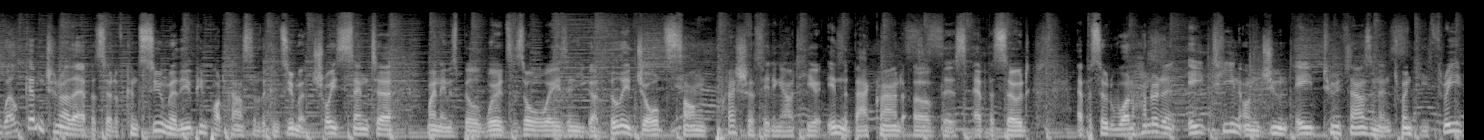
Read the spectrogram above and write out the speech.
And welcome to another episode of ConsEUmer, the European podcast of the Consumer Choice Center. My name is Bill Wirtz, as always, and you got Billy Joel's song Pressure fading out here in the background of this episode. Episode 118 on June 8, 2023.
